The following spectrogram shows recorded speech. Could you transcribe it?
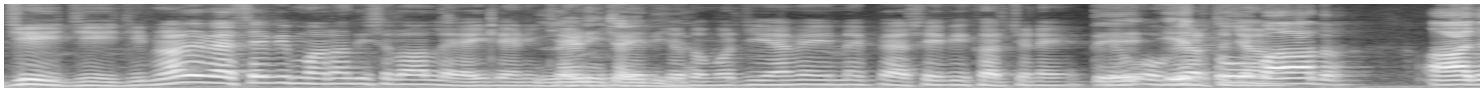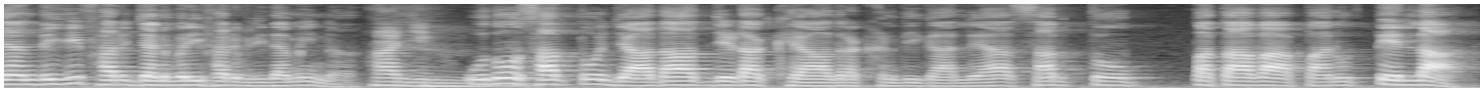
ਜੀ ਜੀ ਜੀ। ਨਾਲੇ ਵੈਸੇ ਵੀ ਮਾਰਾਂ ਦੀ ਸਲਾਹ ਲੈ ਹੀ ਲੈਣੀ। ਚਾਹੀਦੀ। ਜਦੋਂ ਮਰਜ਼ੀ ਐਵੇਂ ਇੰਨੇ ਪੈਸੇ ਵੀ ਖਰਚਣੇ ਤੇ ਉਹ ਵਿਅਰਥ ਤੋਂ ਜਾਣ। ਬਾਅਦ ਆ ਜਾਂਦੀ ਜੀ ਫਰ ਜਨਵਰੀ ਫਰਵਰੀ ਦਾ ਮਹੀਨਾ। ਹਾਂਜੀ। ਉਦੋਂ ਸਭ ਤੋਂ ਜ਼ਿਆਦਾ ਜਿਹੜਾ ਖਿਆਲ ਰੱਖਣ ਦੀ ਗੱਲ ਆ ਸਭ ਤੋਂ ਪਤਾ ਵਾ ਆਪਾਂ ਨੂੰ ਤੇਲਾ।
